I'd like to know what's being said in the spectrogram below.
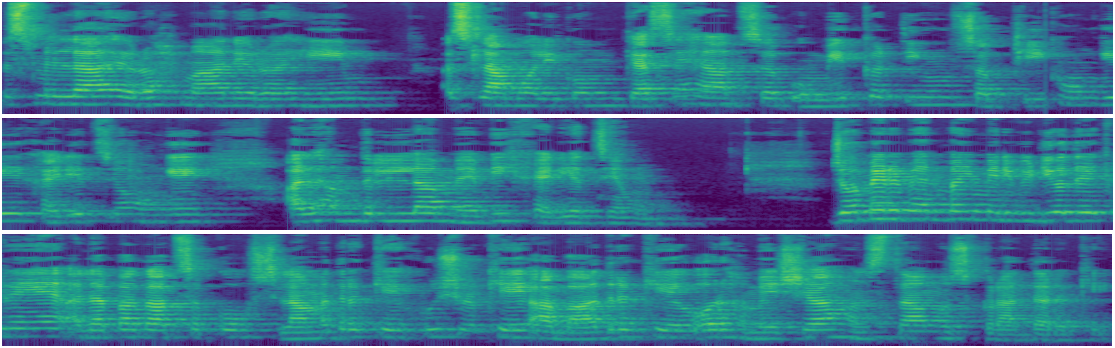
बिस्मिल्लाहिर्रहमानिर्रहीम। अस्सलाम कैसे हैं आप सब? उम्मीद करती हूँ सब ठीक होंगे, खैरियत से होंगे। अल्हम्दुलिल्लाह, मैं भी खैरियत से हूँ। जो मेरे बहन भाई मेरी वीडियो देख रहे हैं, अल्लाह पाक आप सबको सलामत रखे, खुश रखे, आबाद रखे और हमेशा हंसता मुस्कुराता रखे।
